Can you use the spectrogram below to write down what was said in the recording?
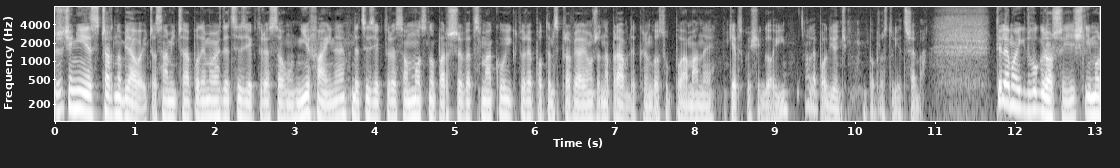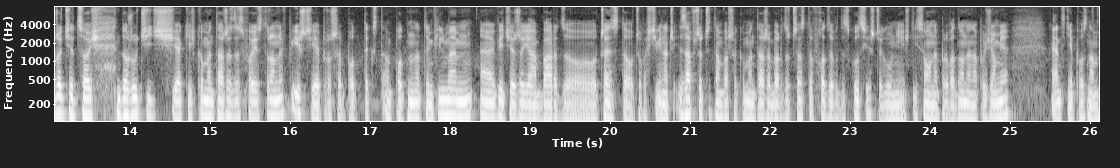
życie nie jest czarno-białe i czasami trzeba podejmować decyzje, które są niefajne, decyzje, które są mocno parszywe w smaku i które potem sprawiają, że naprawdę kręgosłup połamany kiepsko się goi, ale podjąć po prostu je trzeba. Tyle moich dwóch groszy. Jeśli możecie coś dorzucić, jakieś komentarze ze swojej strony, wpiszcie je proszę pod, tekst, pod tym filmem. E, wiecie, że ja bardzo często, czy właściwie inaczej, zawsze czytam wasze komentarze, bardzo często wchodzę w dyskusje, szczególnie jeśli są one prowadzone na poziomie. Chętnie poznam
